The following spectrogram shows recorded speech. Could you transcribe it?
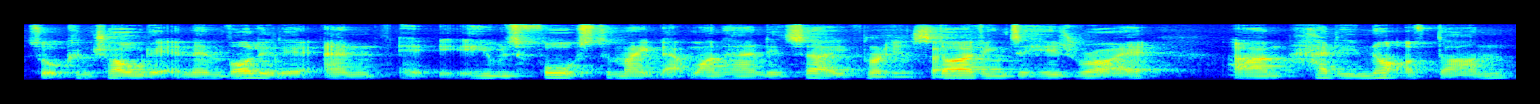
sort of controlled it and then volleyed it, and he, he was forced to make that one-handed save, Brilliant save. diving to his right. Um, had he not have done,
